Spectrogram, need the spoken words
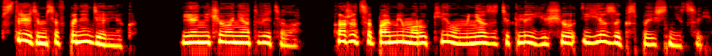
Встретимся в понедельник». Я ничего не ответила. Кажется, помимо руки у меня затекли еще и язык с поясницей.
